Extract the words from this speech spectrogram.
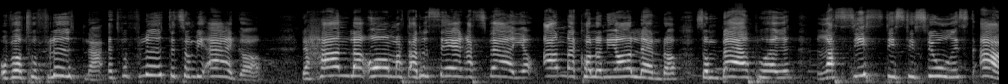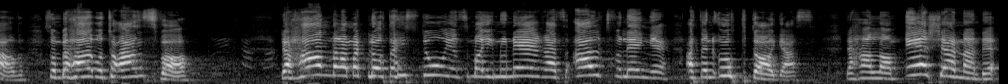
och vårt förflutna, ett förflutet som vi äger. Det handlar om att adressera Sverige och andra kolonialländer som bär på ett rasistiskt historiskt arv som behöver ta ansvar. Det handlar om att låta historien som har ignorerats allt för länge, att den uppdagas. Det handlar om erkännande,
